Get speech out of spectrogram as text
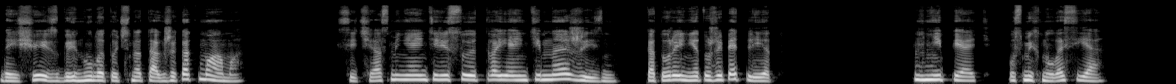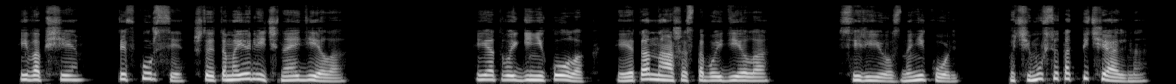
Да еще и взглянула точно так же, как мама. Сейчас меня интересует твоя интимная жизнь, которой нет уже пять лет. Не пять, усмехнулась я. И вообще, ты в курсе, что это мое личное дело? Я твой гинеколог, и это наше с тобой дело. Серьезно, Николь, почему все так печально?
